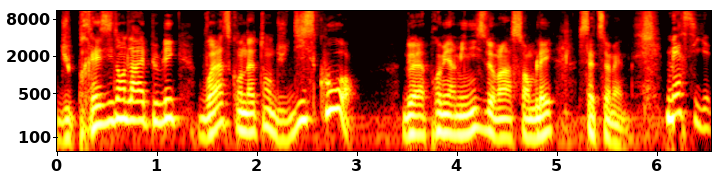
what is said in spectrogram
du président de la République, voilà ce qu'on attend du discours de la Première ministre devant l'Assemblée cette semaine. Merci.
